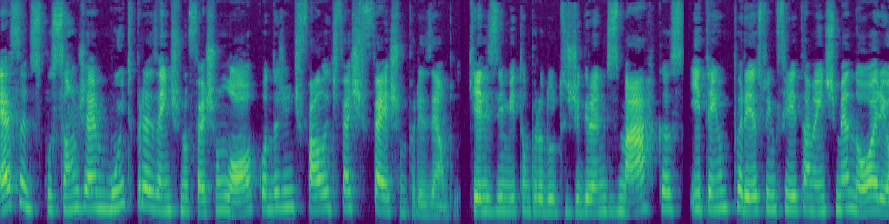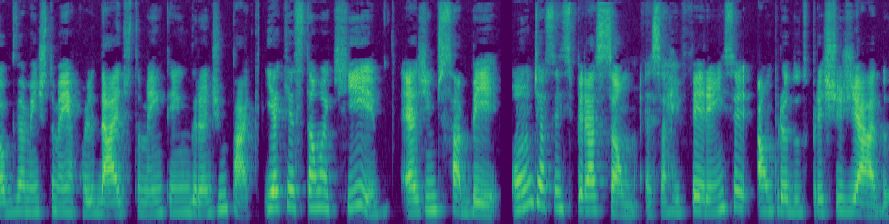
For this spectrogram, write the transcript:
Essa discussão já é muito presente no fashion law quando a gente fala de fast fashion, por exemplo, que eles imitam produtos de grandes marcas e têm um preço infinitamente menor e, obviamente, também a qualidade também tem um grande impacto. E a questão aqui é a gente saber onde essa inspiração, essa referência a um produto prestigiado,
